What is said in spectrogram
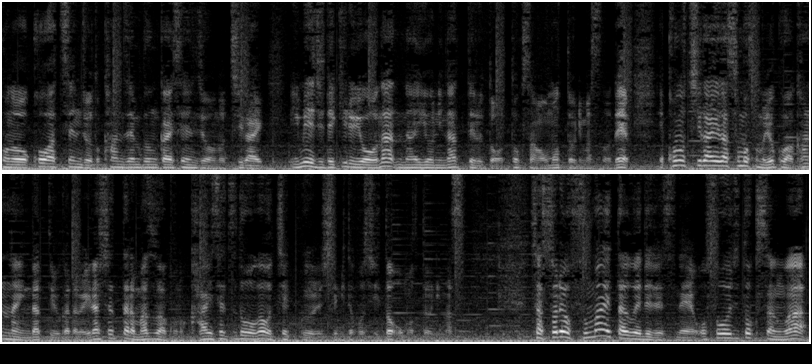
この高圧洗浄と完全分解洗浄の違い、イメージできるような内容になってると徳さんは思っておりますので、この違いがそもそもよくわかんないんだっていう方がいらっしゃったら、まずはこの解説動画をチェックしてみてほしいと思っております。さあ、それを踏まえた上でですね、お掃除特産は、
